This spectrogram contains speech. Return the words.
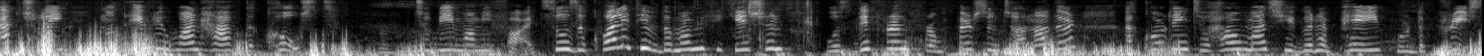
actually not everyone have the cost to be mummified. So the quality of the mummification was different from person to another according to how much you're gonna pay for the priest.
